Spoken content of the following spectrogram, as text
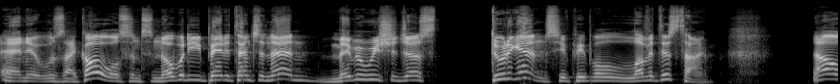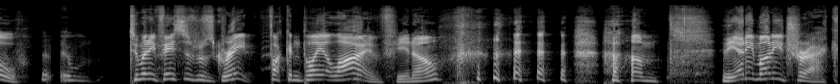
And it was like, oh well, since nobody paid attention then, maybe we should just do it again, see if people love it this time. No, too many faces was great. Fucking play it live, you know. um, the Eddie Money track,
